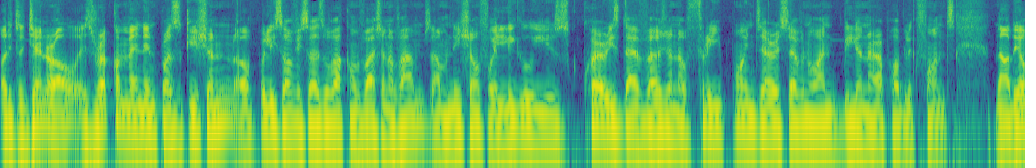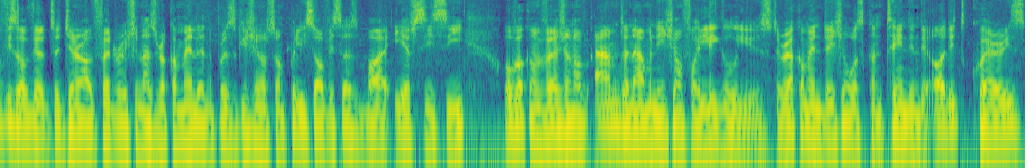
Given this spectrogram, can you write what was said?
Auditor General is recommending prosecution of police officers over conversion of arms, ammunition for illegal use, queries diversion of 3.071 billion naira public funds. Now, the Office of the Auditor General of Federation has recommended the prosecution of some police officers by EFCC over conversion of arms and ammunition for illegal use. The recommendation was contained in the audit queries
